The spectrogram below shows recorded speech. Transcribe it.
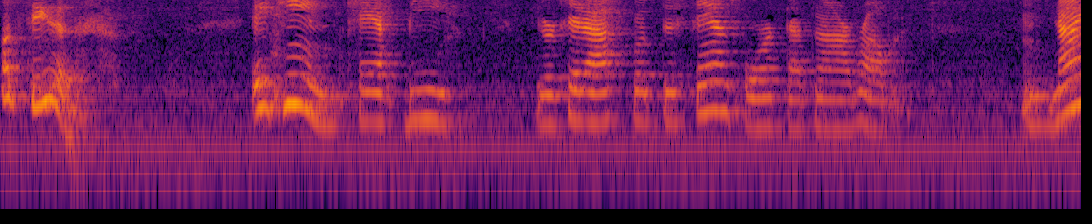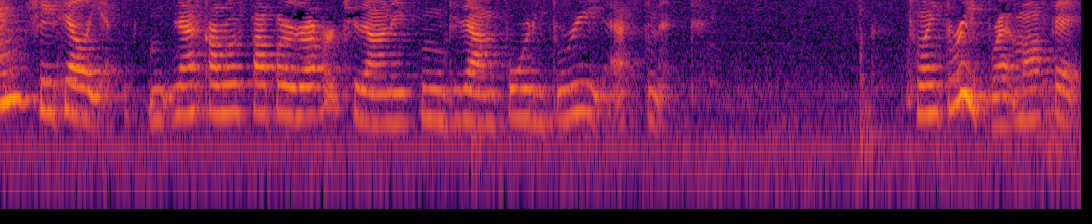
let's see this. 18 KFB. Your kid asked what this stands for. That's not a problem. 9 Chase Elliott. NASCAR most popular driver 2018-2043 estimate. 23 Brett Moffitt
